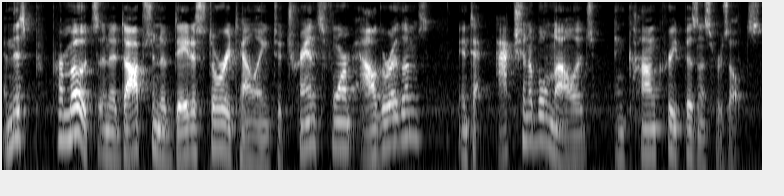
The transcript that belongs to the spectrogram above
And this promotes an adoption of data storytelling to transform algorithms into actionable knowledge and concrete business results.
